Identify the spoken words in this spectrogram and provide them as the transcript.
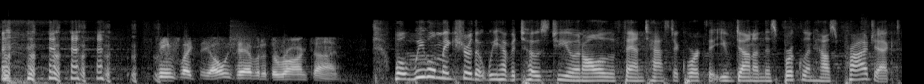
Seems like they always have it at the wrong time. Well, we will make sure that we have a toast to you and all of the fantastic work that you've done on this Brooklyn House project.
